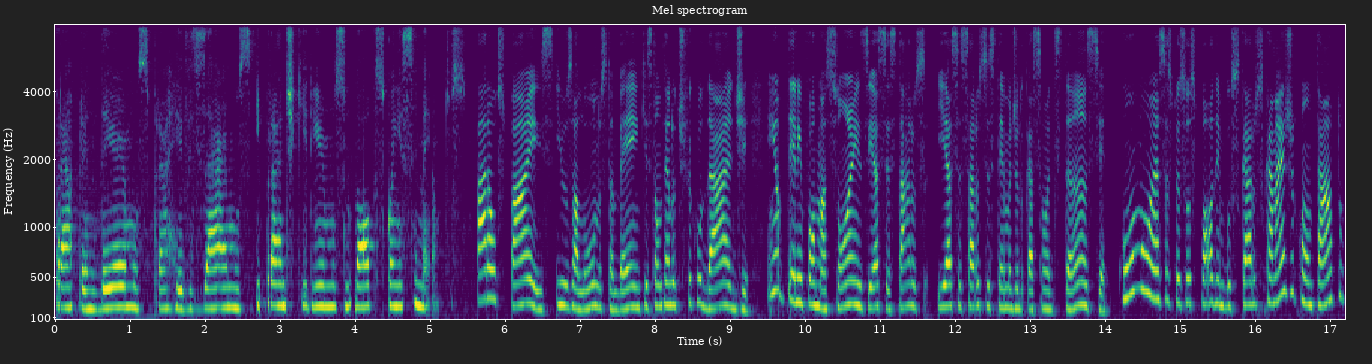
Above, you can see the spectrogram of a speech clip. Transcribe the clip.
para aprendermos, para revisarmos e para adquirirmos novos conhecimentos. Para os pais e os alunos também que estão tendo dificuldade em obter informações e acessar, os, e acessar o sistema de educação à distância, como essas pessoas podem buscar os canais de contato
